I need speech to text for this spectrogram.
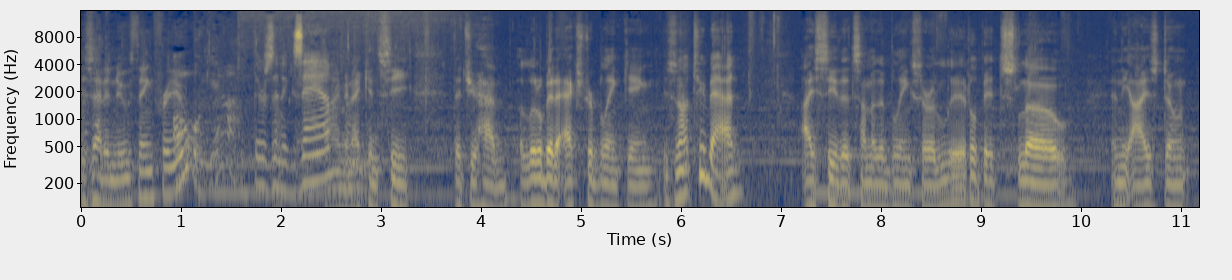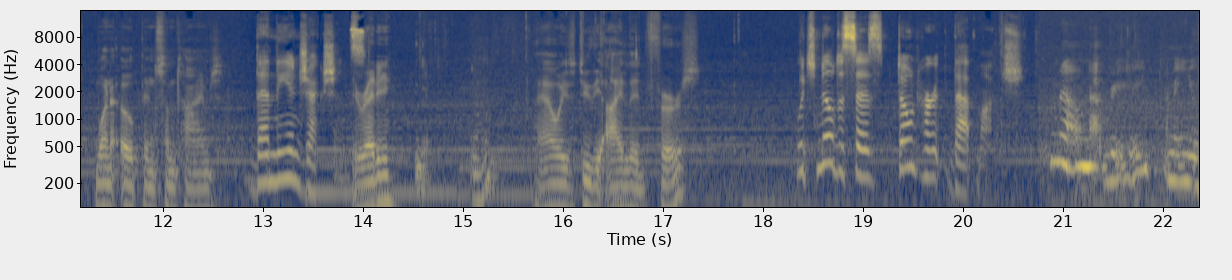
Is that a new thing for you? oh, yeah. There's an exam. I mean, I can see that you have a little bit of extra blinking. It's not too bad. I see that some of the blinks are a little bit slow and the eyes don't want to open sometimes. Then the injections. You ready? Yeah. I always do the eyelid first. Which Nilda says don't hurt that much. No, not really. I mean, you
